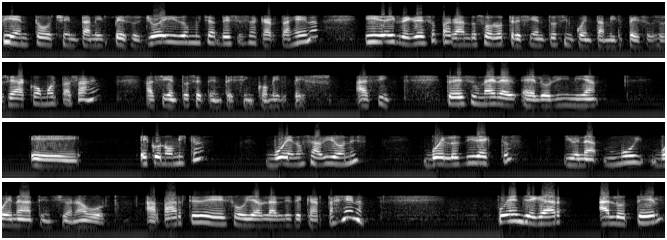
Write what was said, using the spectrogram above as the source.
180 mil pesos. Yo he ido muchas veces a Cartagena, ida y regreso pagando solo 350 mil pesos, o sea, como el pasaje a 175 mil pesos. Así. Entonces, una aerolínea eh, económica, buenos aviones, vuelos directos y una muy buena atención a bordo. Aparte de eso, voy a hablarles de Cartagena. Pueden llegar al hotel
